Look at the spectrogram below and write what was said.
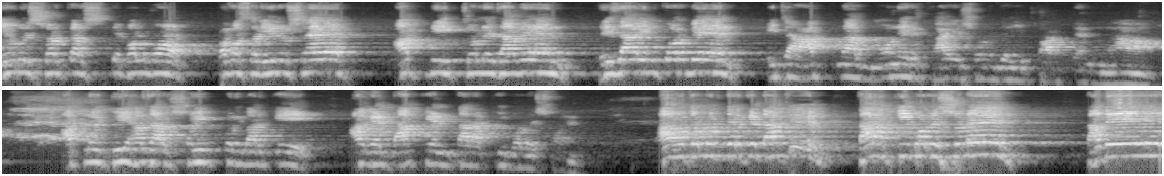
ইউনুস সরকারকে বলব, প্রফেসর ইউনুস সাহেব, আপনি চলে যাবেন, রিজাইন করবেন। এটা আপনার মনের খায়েশ অনুযায়ী পারবেন না। আপনি দুই হাজার শহীদ পরিবারকে আগে ডাকেন, তারা কি বলে শোনেন? আহত লোকদেরকে ডাকেন, তারা কি বলে শোনেন? তাদের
